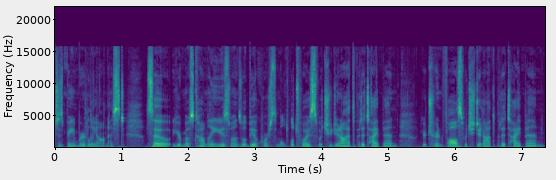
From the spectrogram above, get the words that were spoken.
just being brutally honest. So your most commonly used ones will be, of course, the multiple choice, which you do not have to put a type in, your true and false, which you do not have to put a type in,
